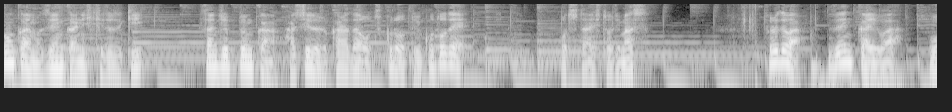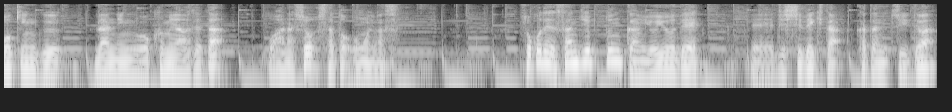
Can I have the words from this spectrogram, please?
今回も前回に引き続き30分間走れる体を作ろうということでお伝えしておりますそれでは前回はウォーキング、ランニングを組み合わせたお話をしたと思います。そこで30分間余裕で、えー、実施できた方については、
